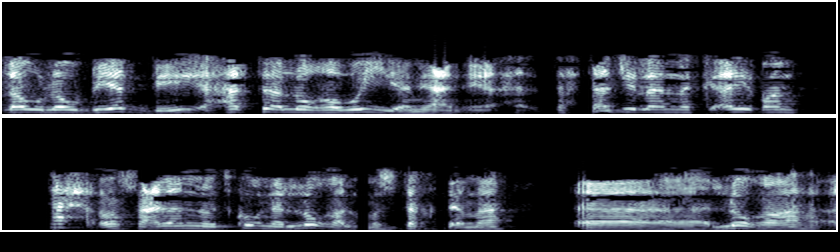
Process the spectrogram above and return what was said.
لو لو بيدي حتى لغويا يعني تحتاج إلى أنك أيضا تحرص على أنه تكون اللغة المستخدمة آه، لغة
